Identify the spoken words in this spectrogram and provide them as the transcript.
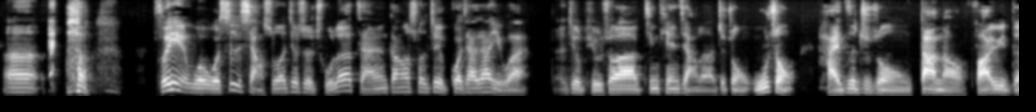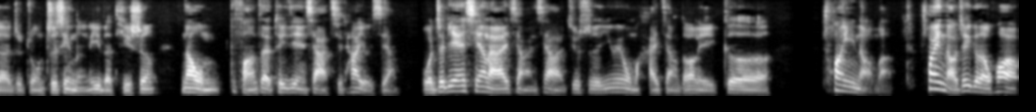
呃，所以我我是想说，就是除了咱刚刚说的这个过家家以外，就比如说今天讲了这种五种孩子这种大脑发育的这种执行能力的提升，那我们不妨再推荐一下其他游戏啊。我这边先来讲一下，就是因为我们还讲到了一个。创意脑嘛，创意脑这个的话，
